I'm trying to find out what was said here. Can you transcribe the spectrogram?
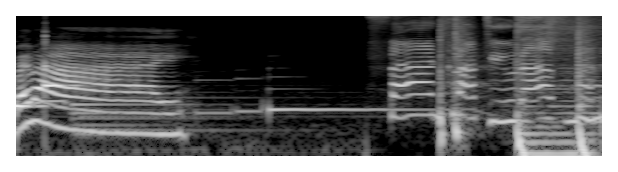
บ๊ายบายแฟนคลับที่รักหมู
